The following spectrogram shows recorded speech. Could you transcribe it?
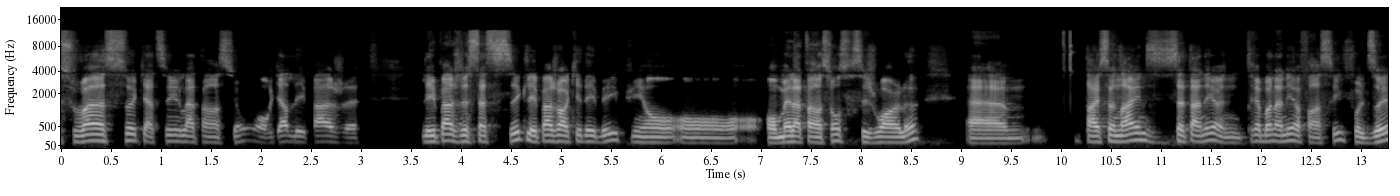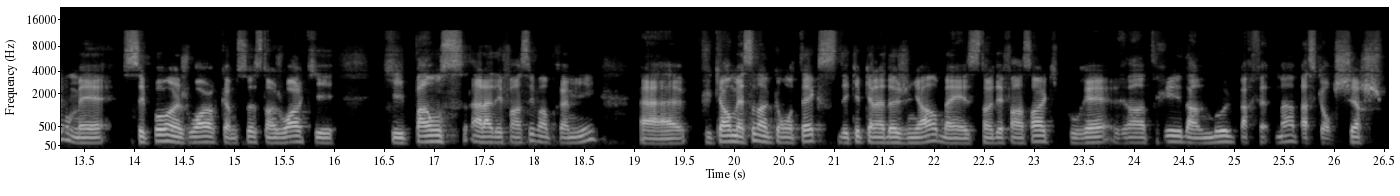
souvent ça qui attire l'attention. On regarde les pages les pages de statistiques, les pages HockeyDB, puis on, met l'attention sur ces joueurs-là. Euh, Tyson Hines, cette année, a une très bonne année offensive, il faut le dire, mais c'est pas un joueur comme ça. C'est un joueur qui, qui pense à la défensive en premier. Euh, puis quand on met ça dans le contexte d'équipe Canada Junior, ben, c'est un défenseur qui pourrait rentrer dans le moule parfaitement parce qu'on cherche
